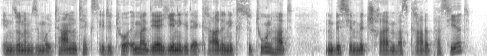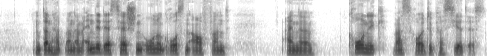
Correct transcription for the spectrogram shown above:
in so einem simultanen Texteditor immer derjenige, der gerade nichts zu tun hat, ein bisschen mitschreiben, was gerade passiert. Und dann hat man am Ende der Session ohne großen Aufwand eine Chronik, was heute passiert ist.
